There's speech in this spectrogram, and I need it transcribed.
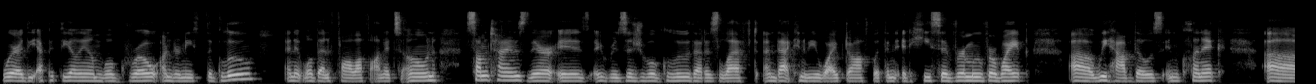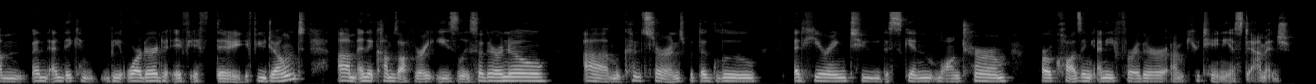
where the epithelium will grow underneath the glue, and it will then fall off on its own. Sometimes there is a residual glue that is left, and that can be wiped off with an adhesive remover wipe. Uh, we have those in clinic um, and and they can be ordered if if they if you don't, um, and it comes off very easily. So there are no um, concerns with the glue adhering to the skin long term or causing any further um, cutaneous damage.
